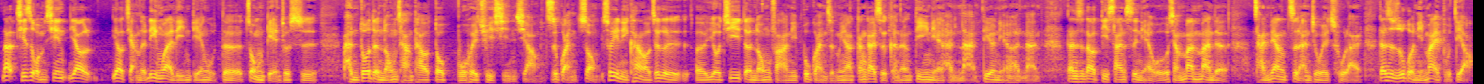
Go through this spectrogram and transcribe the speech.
那其实我们现要要讲的另外零点。点五的重点就是很多的农场它都不会去行销，只管种。所以以你看哦，这个呃有机的农法，你不管怎么样，刚开始可能第一年很难，第二年很难，但是到第三四年，我我想慢慢的产量自然就会出来。但是如果你卖不掉，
